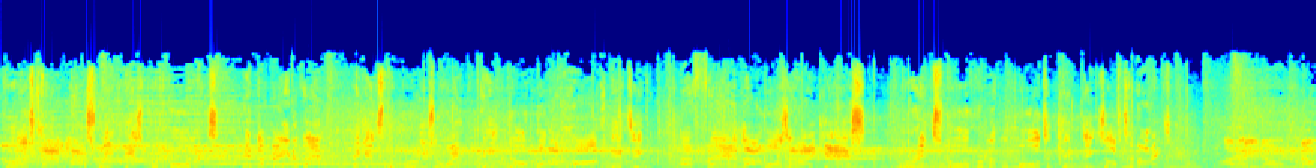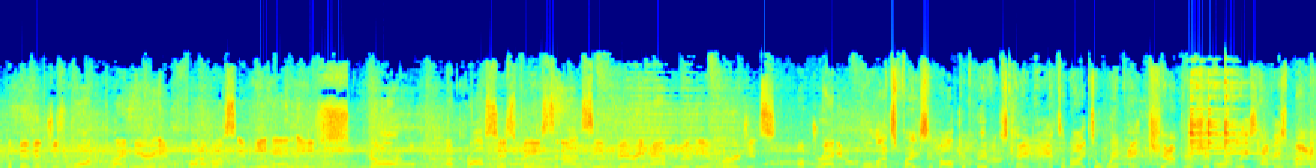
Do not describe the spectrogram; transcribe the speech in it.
firsthand last week his performance in the main event against the bruiserweight Pete Dunne. What a hard-hitting affair that was, and I guess we're in store for a little more to kick things off tonight. You know, Malcolm Bivens just walked right here in front of us, and he had a snarl across his face to not seem very happy with the emergence of Dragunov. Well, let's face it, Malcolm Bivens came here tonight to win a championship, or at least have his man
